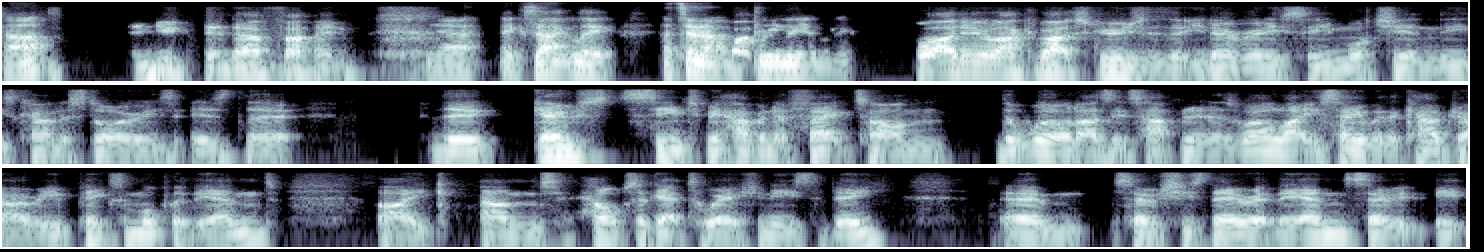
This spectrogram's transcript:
Huh? and you turned out fine. Yeah, exactly. I turned out brilliantly. What I do like about Scrooge is that you don't really see much in these kind of stories. Is that the ghosts seem to be having an effect on the world as it's happening as well. Like you say with the cab driver, he picks them up at the end, like and helps her get to where she needs to be. Um, so she's there at the end. So it, it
